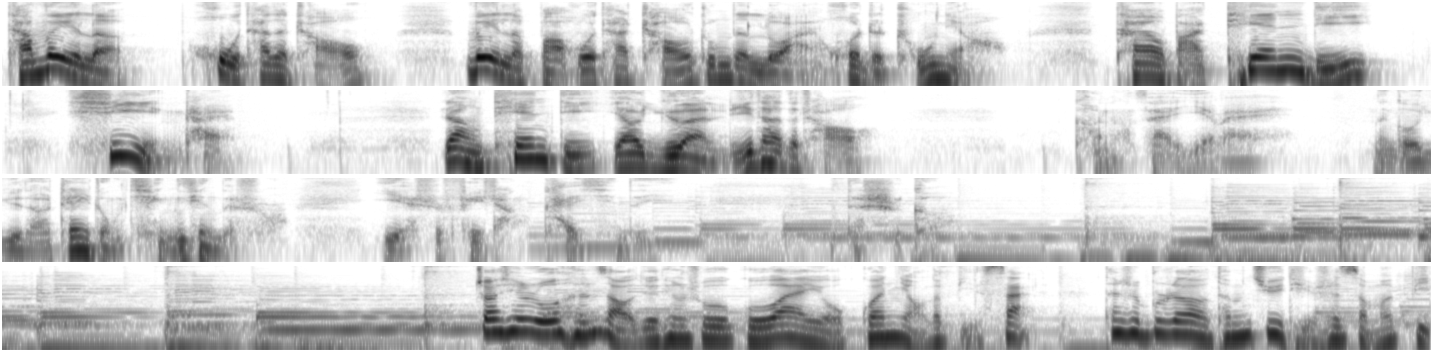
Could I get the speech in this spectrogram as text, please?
它为了。护它的巢，为了保护它巢中的卵或者雏鸟，它要把天敌吸引开，让天敌要远离它的巢。可能在野外能够遇到这种情形的时候，也是非常开心的的时刻。赵心如很早就听说国外有观鸟的比赛，但是不知道他们具体是怎么比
